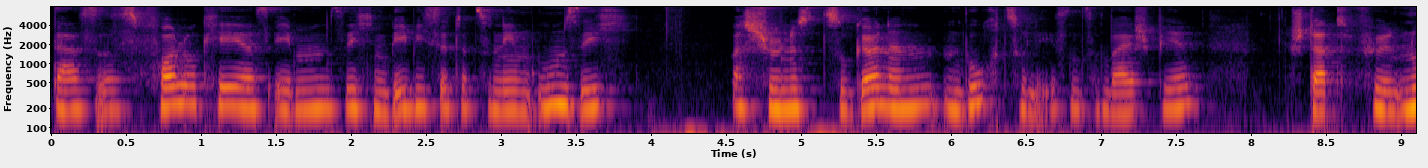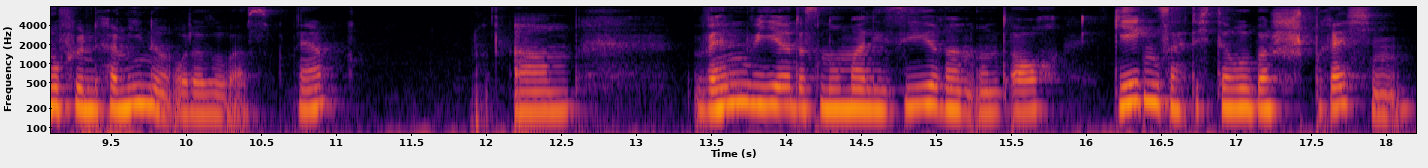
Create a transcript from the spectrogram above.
dass es voll okay ist, eben sich einen Babysitter zu nehmen, um sich was Schönes zu gönnen, ein Buch zu lesen zum Beispiel, statt für, nur für Termine oder sowas. Ja? Ähm, wenn wir das normalisieren und auch gegenseitig darüber sprechen,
